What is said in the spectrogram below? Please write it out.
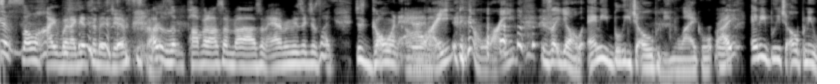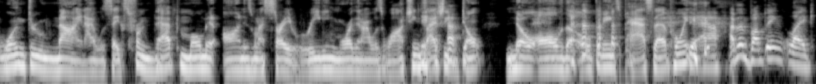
I get so hyped when I get to the gym. I just popping on some uh, some anime music, just like just going at right, it. right. It's like, yo, any Bleach opening, like, Right? Any Bleach opening one through nine, I would say, 'cause from that moment on is when I started reading more than I was watching. So I actually don't know all of the openings past that point. Yeah, I've been bumping like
